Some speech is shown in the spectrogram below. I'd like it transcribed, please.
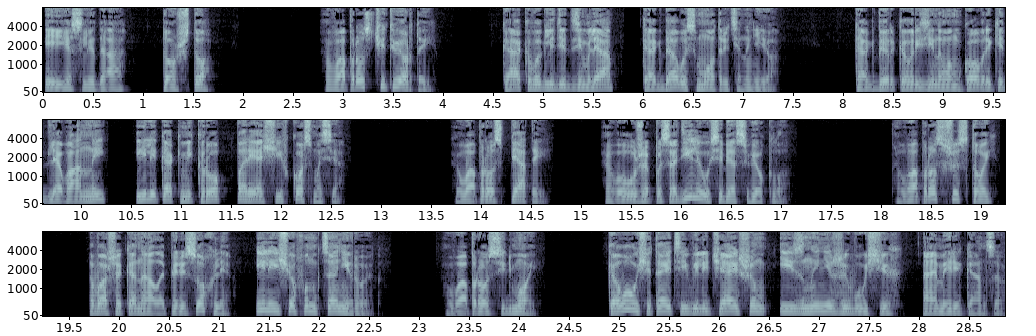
И если да, то что? Вопрос четвертый. Как выглядит Земля, когда вы смотрите на нее? Как дырка в резиновом коврике для ванной или как микроб, парящий в космосе? Вопрос пятый. Вы уже посадили у себя свеклу? Вопрос шестой. Ваши каналы пересохли или еще функционируют? Вопрос седьмой. Кого вы считаете величайшим из ныне живущих американцев?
